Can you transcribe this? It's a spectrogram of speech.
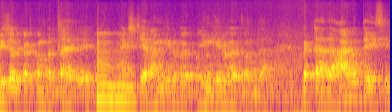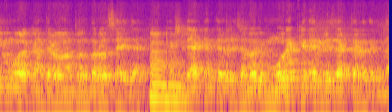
ವಿಜುವಲ್ ಕಟ್ಕೊಂಡ್ ಬರ್ತಾ ಇದ್ವಿ. ನೆಕ್ಸ್ಟ್ ಇಯರ್ ಹಂಗಿರ್ಬೇಕು ಹಿಂಗಿರ್ಬೇಕು ಅಂತ ಬಟ್ ಅದು ಆಗುತ್ತೆ ಈ ಸಿನಿಮಾ ಮೂಲಕ ಅಂತ ಹೇಳುವಂತ ಒಂದು ಭರವಸೆ ಇದೆ. ಆಕ್ಚುಲಿ ಯಾಕೆಂತ ಹೇಳಿದ್ರೆ ಜನವರಿ ಮೂರಕ್ಕೇನೆ ರಿಲೀಸ್ ಆಗ್ತಾ ಇರೋದ್ರಿಂದ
